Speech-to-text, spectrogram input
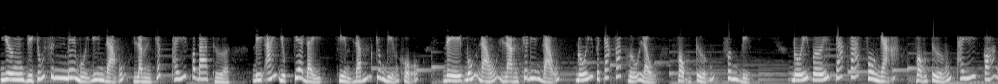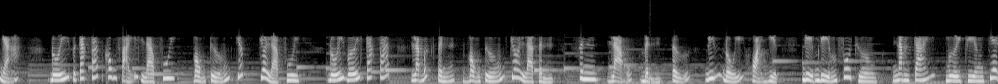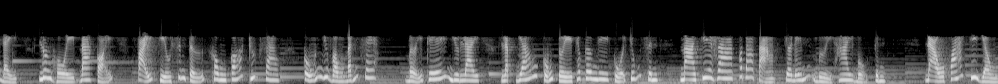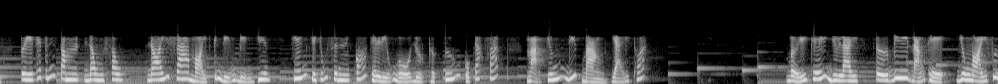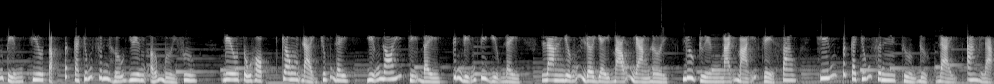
Nhưng vì chúng sinh mê muội điên đảo, lầm chấp thấy có ba thừa, bị ái dục che đậy, chìm đắm trong biển khổ, để bốn đảo làm cho điên đảo đối với các pháp hữu lậu, vọng tưởng, phân biệt. Đối với các pháp vô ngã vọng tưởng thấy có ngã. Đối với các pháp không phải là vui, vọng tưởng chấp cho là vui. Đối với các pháp là bất tịnh, vọng tưởng cho là tịnh. Sinh, lão, bệnh, tử, biến đổi hoại diệt. Niệm niệm vô thường, năm cái, mười triền che đậy. Luân hồi ba cõi, phải chịu sinh tử không có trước sau. Cũng như vòng bánh xe bởi thế như lai, lập giáo cũng tùy theo cơ nghi của chúng sinh, mà chia ra có ba tạng cho đến mười hai bộ kinh. Đạo hóa chi dòng, tùy theo tính tâm nông sâu, nói ra mọi kinh điển biện duyên, khiến cho chúng sinh có thể liễu ngộ được thực tướng của các pháp mà chứng niết bàn giải thoát. Bởi thế như lai từ bi bản thể, dùng mọi phương tiện chiêu tập tất cả chúng sinh hữu duyên ở mười phương. Đều tụ họp trong đại chúng đây, diễn nói chỉ bày kinh điển phi diệu này, làm những lời dạy bảo ngàn đời, lưu truyền mãi mãi về sau, khiến tất cả chúng sinh thường được đại an lạc.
